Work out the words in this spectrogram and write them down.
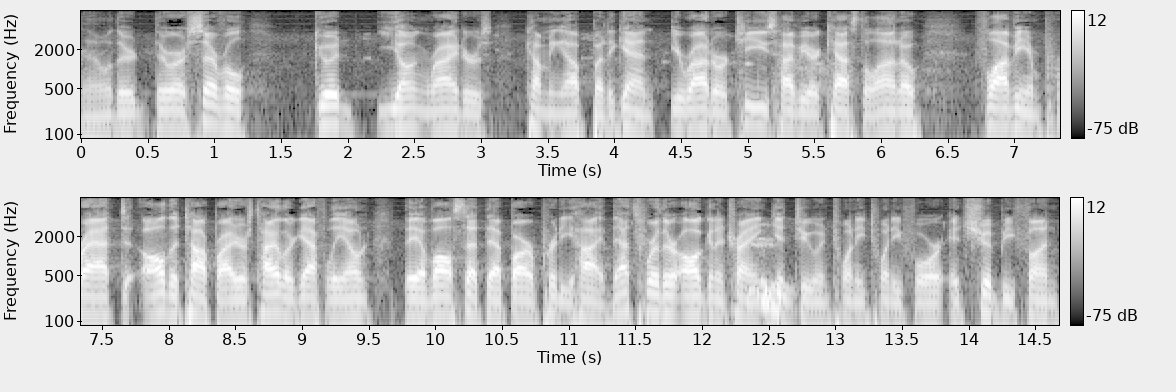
Now there there are several good young riders coming up, but again, Irad Ortiz, Javier Castellano, Flavien Prat, all the top riders, Tyler Gaffalione, they have all set that bar pretty high. That's where they're all going to try and get to in 2024. It should be fun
